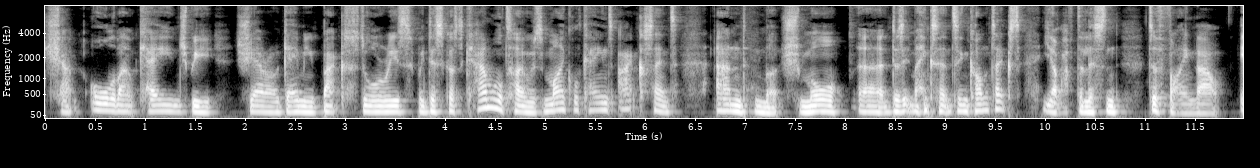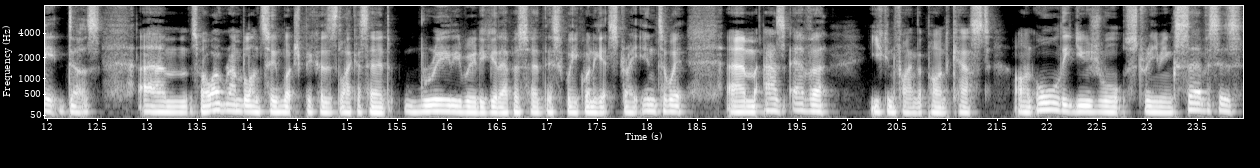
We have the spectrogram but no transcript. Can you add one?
chat all about Cage. We share our gaming backstories. We discuss camel toes, Michael Caine's accent, and much more. Uh, does it make sense in context? You'll have to listen to find out. It does. Um, so I won't ramble on too much because, like I said, really, really good episode this week. Want to get straight into it. Um, as ever, you can find the podcast on all the usual streaming services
